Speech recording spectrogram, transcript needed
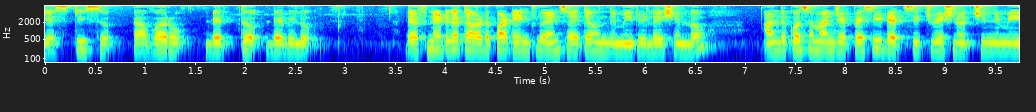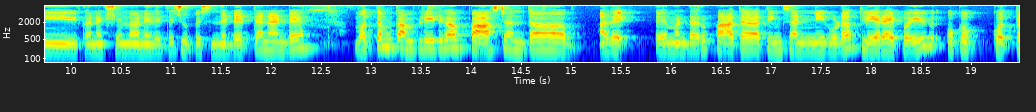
జస్టిస్ టవరు డెత్ డెవిల్ డెఫినెట్గా థర్డ్ పార్టీ ఇన్ఫ్లుయెన్స్ అయితే ఉంది మీ రిలేషన్లో అందుకోసం అని చెప్పేసి డెత్ సిచ్యువేషన్ వచ్చింది మీ కనెక్షన్లో అనేది అయితే చూపిస్తుంది. డెత్ అని అంటే మొత్తం కంప్లీట్గా పాస్ట్ అంతా అదే ఏమంటారు పాత థింగ్స్ అన్నీ కూడా క్లియర్ అయిపోయి ఒక కొత్త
